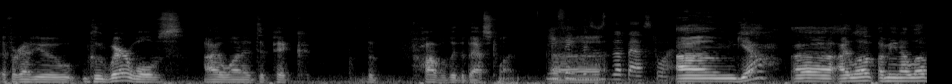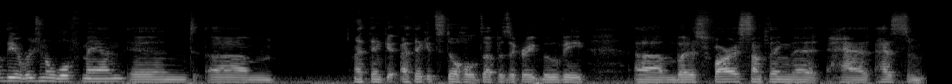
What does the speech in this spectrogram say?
if we're gonna do include werewolves, I wanted to pick the probably the best one. You think Uh, this is the best one? Um, yeah, uh, I love. I mean, I love the original Wolfman, and um, I think it, I think it still holds up as a great movie. Um, but as far as something that has has some,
